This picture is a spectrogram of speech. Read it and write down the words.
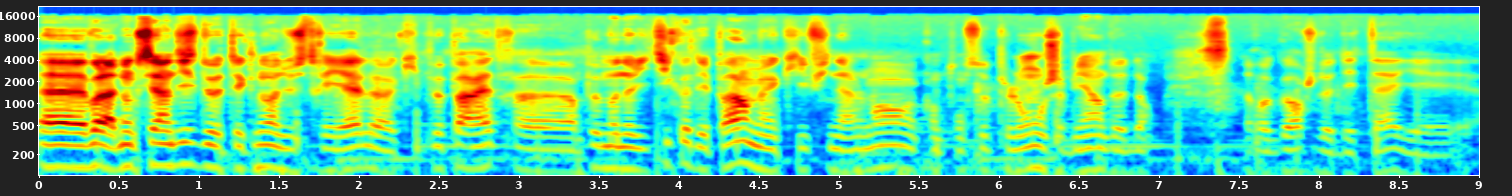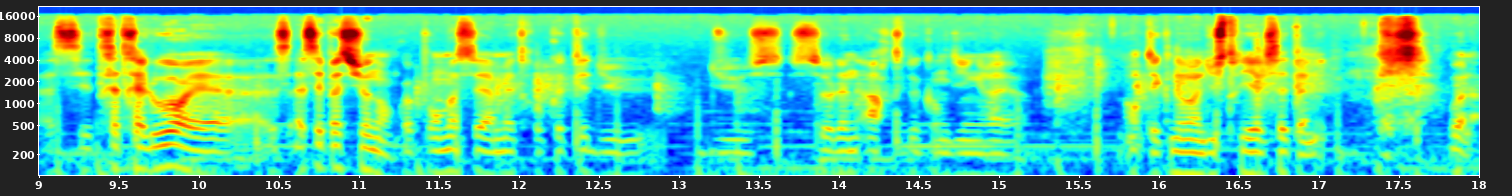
Euh, voilà, donc c'est un disque de techno industriel euh, qui peut paraître euh, un peu monolithique au départ, mais qui finalement, quand on se plonge bien dedans, regorge de détails et assez très très lourd et assez passionnant. Quoi. Pour moi, c'est à mettre aux côtés du, du Solen Arcs de Kang Ding Ray, euh, en techno industriel cette année. Voilà.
